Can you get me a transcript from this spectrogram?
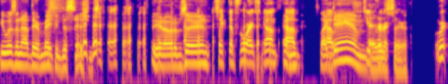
he wasn't out there making decisions. you know what I'm saying? It's like the Forrest Gump. Um, like, uh, damn, see- That is true. where,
